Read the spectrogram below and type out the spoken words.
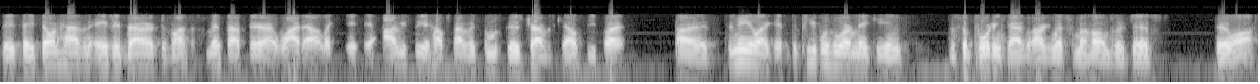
they they don't have an AJ Brown or Devonta Smith out there at wideout. Like it, it, obviously it helps having someone as good as Travis Kelce, but uh, to me, like it, the people who are making the supporting cast arguments for Mahomes are just they're lost,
